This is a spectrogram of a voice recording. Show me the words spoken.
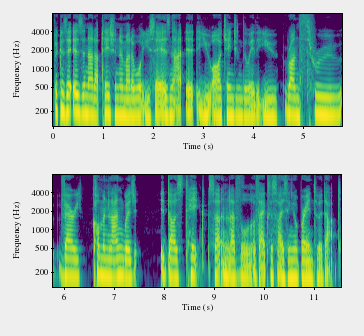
because it is an adaptation. No matter what you say, isn't it, you are changing the way that you run through very common language. It does take a certain level of exercising your brain to adapt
